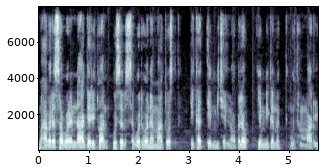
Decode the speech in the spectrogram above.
ማህበረሰቡንና ሀገሪቷን ውስብስብ ወደሆነ ማጥ ውስጥ ሊከት የሚችል ነው ብለው የሚገመግሙትም አሉ።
